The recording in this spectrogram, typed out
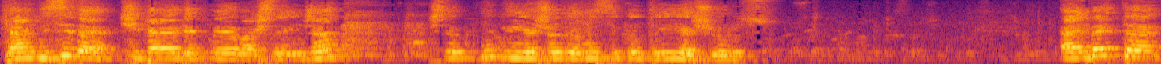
kendisi de şikayet etmeye başlayınca işte bugün yaşadığımız sıkıntıyı yaşıyoruz. Elbette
